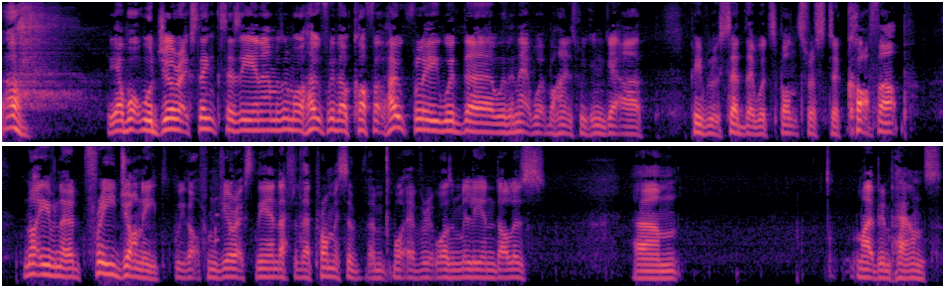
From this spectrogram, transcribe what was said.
oh, yeah, what will Durex think? Says Ian Amazon. Well, hopefully they'll cough up. Hopefully, with uh, with a network behind us, we can get our people who said they would sponsor us to cough up not even a free Johnny we got from Durex in the end after their promise of um, whatever it was, a million dollars. Um, might have been pounds.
